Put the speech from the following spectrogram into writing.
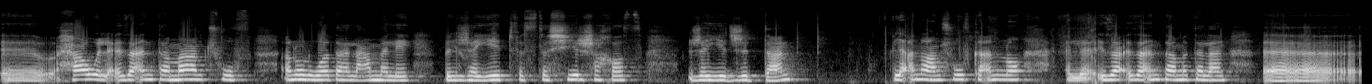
آه، حاول إذا أنت ما عم تشوف أنه الوضع العملي بالجيد فاستشير شخص جيد جدا. لأنه عم شوف كأنه اذا إذا أنت مثلا آه،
